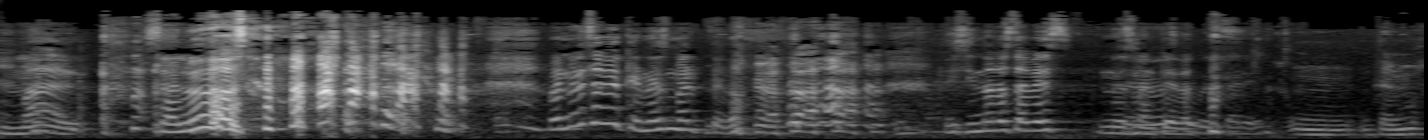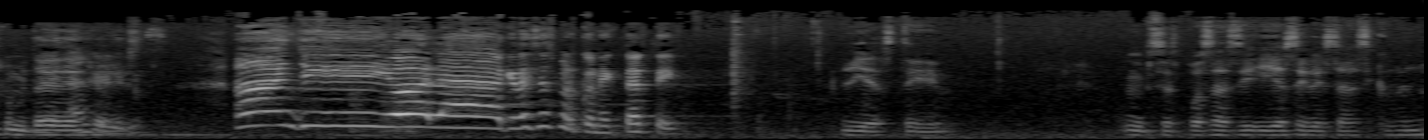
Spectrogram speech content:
mal. Saludos. bueno, él sabe que no es mal pedo. y si no lo sabes, no es mal pedo. comentarios. Mm, tenemos comentario de Ángeles. Angie, hola, gracias por conectarte. Y este, y su esposa así, y ese güey estaba así como, no,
